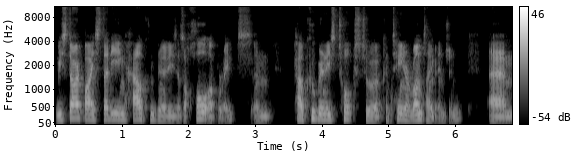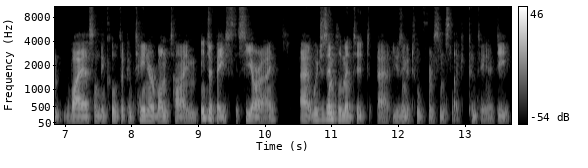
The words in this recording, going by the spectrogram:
We start by studying how Kubernetes as a whole operates and how Kubernetes talks to a container runtime engine um, via something called the Container Runtime Interface, the CRI, uh, which is implemented uh, using a tool, for instance, like Containerd.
